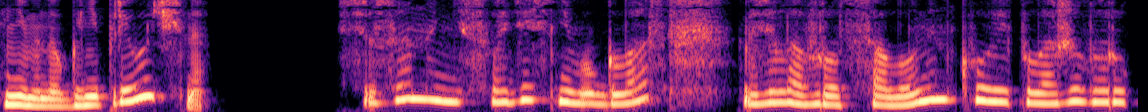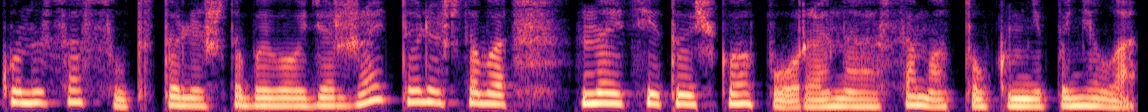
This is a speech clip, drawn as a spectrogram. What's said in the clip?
немного непривычно. Сюзанна, не сводя с него глаз, взяла в рот соломинку и положила руку на сосуд, то ли чтобы его удержать, то ли чтобы найти точку опоры. Она сама толком не поняла.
